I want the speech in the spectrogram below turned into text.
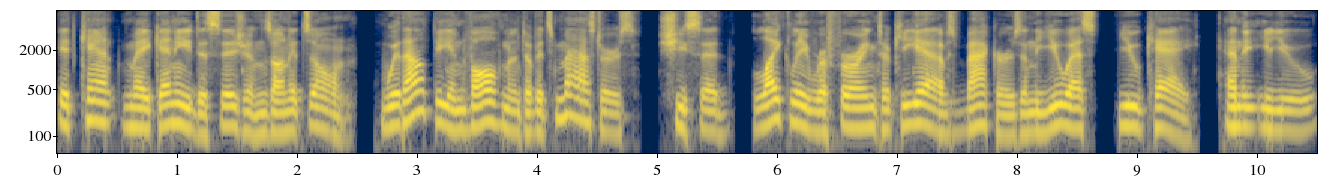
It can't make any decisions on its own without the involvement of its masters, she said, likely referring to Kiev's backers in the US, UK, and the EU.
